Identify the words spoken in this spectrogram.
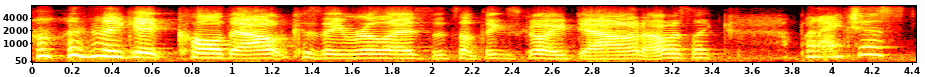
when they get called out because they realize that something's going down. I was like, but I just,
